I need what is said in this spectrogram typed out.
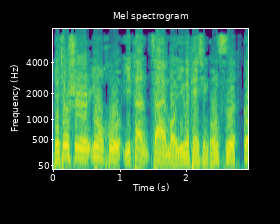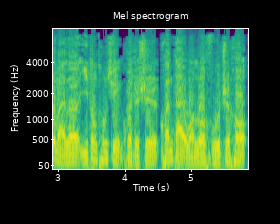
也就是用户一旦在某一个电信公司购买了移动通讯或者是宽带网络服务之后，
